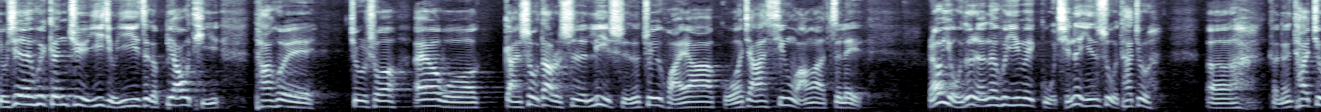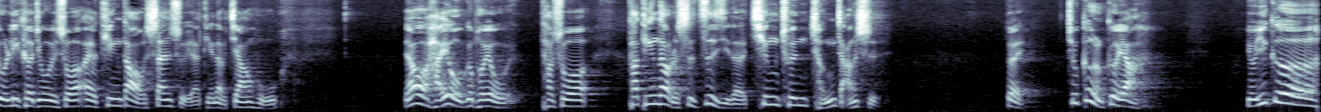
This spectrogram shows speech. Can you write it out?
有些人会根据一九一这个标题，他会。就是说，哎呀，我感受到的是历史的追怀啊，国家兴亡啊之类。然后有的人呢，会因为古琴的因素，他就，呃，可能他就立刻就会说，哎，听到山水啊，听到江湖。然后还有个朋友，他说他听到的是自己的青春成长史。对，就各种各样。有一个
